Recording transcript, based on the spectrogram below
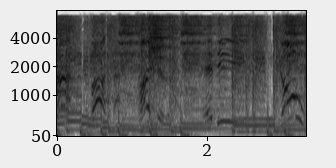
Два, два, файтер, эдди, гоу!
